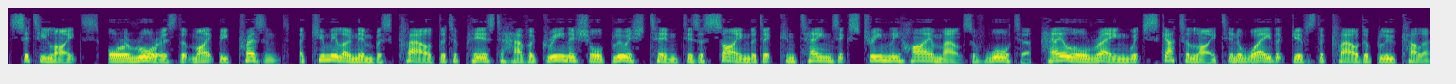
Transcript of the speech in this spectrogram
city lights, or auroras that might be present. A cumulonimbus cloud that appears to have a greenish or bluish tint is a sign that it contains extremely high amounts of water, hail or rain which scatter light in a way that gives the cloud a blue color.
